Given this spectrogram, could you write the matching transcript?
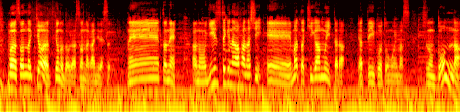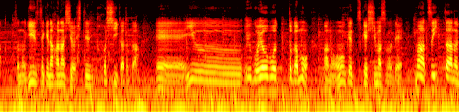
まあそんな、今日は、今日の動画はそんな感じです。えーっとね、あの、技術的なお話、えー、また気が向いたらやっていこうと思います。その、どんな、その技術的な話をしてほしいかとか、えー、いうご要望とかも、あの、お受け付けしますので、まあ、ツイッターの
